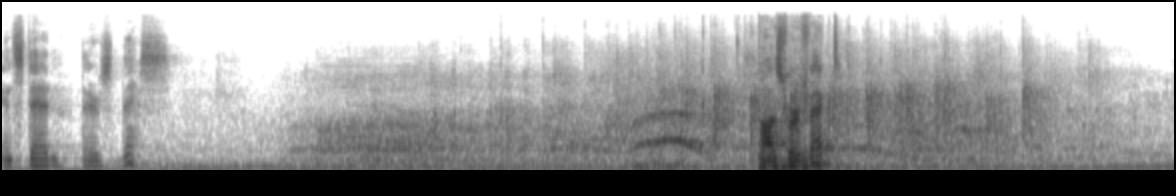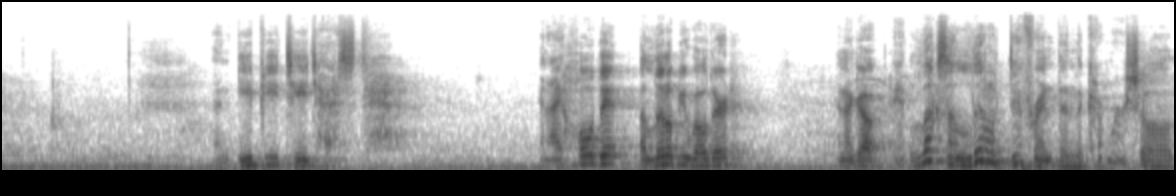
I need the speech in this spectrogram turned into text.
Instead, there's this. Pause for effect. An EPT test. And I hold it a little bewildered, and I go, it looks a little different than the commercial.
